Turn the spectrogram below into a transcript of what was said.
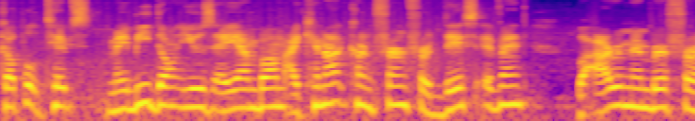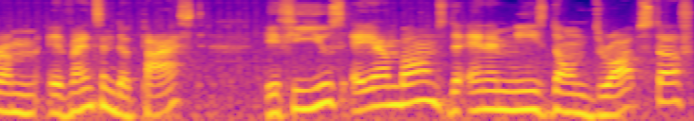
couple tips, maybe don't use AM Bomb. I cannot confirm for this event, but I remember from events in the past, if you use AM Bombs, the enemies don't drop stuff.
